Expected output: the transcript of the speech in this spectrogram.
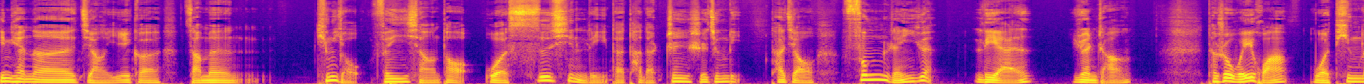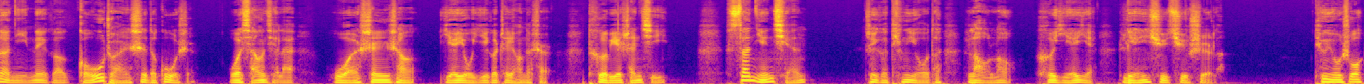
今天呢，讲一个咱们听友分享到我私信里的他的真实经历。他叫疯人院脸院长，他说：“维华，我听了你那个狗转世的故事，我想起来我身上也有一个这样的事儿，特别神奇。三年前，这个听友的姥姥和爷爷连续去世了。”听友说，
